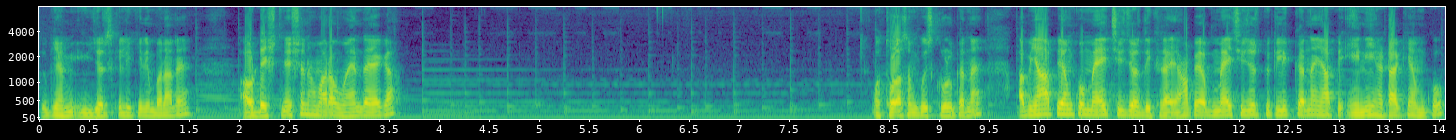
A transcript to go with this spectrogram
क्योंकि हम यूज़र्स के लिए नहीं बना रहे हैं। और डेस्टिनेशन हमारा वैन रहेगा। और थोड़ा सा हमको स्क्रोल करना है। अब यहाँ पे हमको मैच चीजर दिख रहा है। यहाँ पे अब मैच यूज़र पे क्लिक करना है। यहाँ पे एनी हटा के हमको,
